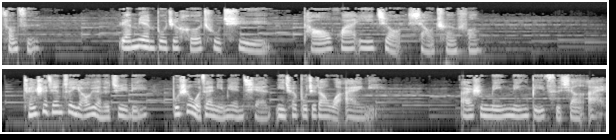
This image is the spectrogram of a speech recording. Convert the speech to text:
从此，人面不知何处去，桃花依旧笑春风。尘世间最遥远的距离，不是我在你面前，你却不知道我爱你。而是明明彼此相爱，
